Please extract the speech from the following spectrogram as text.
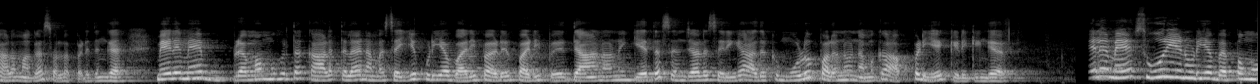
காலமாக சொல்லப்படுதுங்க. மேலுமே பிரம்ம முகூர்த்த காலத்தில் நம்ம செய்யக்கூடிய வழிபாடு படிப்பு தியானம்னு எதை செஞ்சாலும் சரிங்க. அதற்கு முழு பலனும் நமக்கு அப்படியே கிடைக்குங்க. மேலுமே சூரியனுடைய வெப்பமோ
